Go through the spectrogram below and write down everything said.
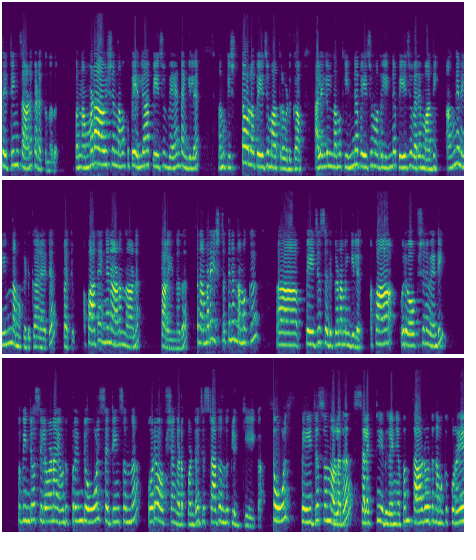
സെറ്റിംഗ്സ് ആണ് കിടക്കുന്നത്. അപ്പൊ നമ്മുടെ ആവശ്യം നമുക്കിപ്പോ എല്ലാ പേജും വേണ്ടെങ്കിൽ നമുക്ക് ഇഷ്ടമുള്ള പേജ് മാത്രം എടുക്കാം. അല്ലെങ്കിൽ നമുക്ക് ഇന്ന പേജ് മുതൽ ഇന്ന പേജ് വരെ മതി. അങ്ങനെയും നമുക്ക് എടുക്കാനായിട്ട് പറ്റും. അപ്പൊ അതെങ്ങനെയാണെന്നാണ് പറയുന്നത്. നമ്മുടെ ഇഷ്ടത്തിന് നമുക്ക് പേജസ് എടുക്കണമെങ്കിൽ അപ്പൊ ആ ഒരു ഓപ്ഷന് വേണ്ടി ഇപ്പൊ വിൻഡോസ് ഇലവൺ ആയതുകൊണ്ട് പ്രിന്റ് ഓൾ സെറ്റിംഗ്സ് എന്ന് ഒരു ഓപ്ഷൻ കിടപ്പുണ്ട്. ജസ്റ്റ് അതൊന്ന് ക്ലിക്ക് ചെയ്യുക. ഓൾ പേജസ് എന്നുള്ളത് സെലക്ട് ചെയ്ത് കഴിഞ്ഞപ്പം താഴോട്ട് നമുക്ക് കുറെ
